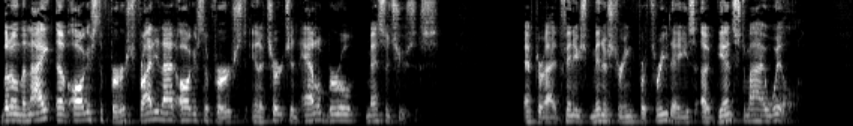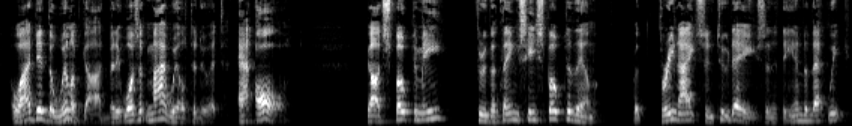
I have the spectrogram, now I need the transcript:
But on the night of August the 1st, Friday night, August the 1st, in a church in Attleboro, Massachusetts, after I had finished ministering for three days against my will. Oh, I did the will of God, but it wasn't my will to do it at all. God spoke to me through the things He spoke to them for three nights and two days. And at the end of that week,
